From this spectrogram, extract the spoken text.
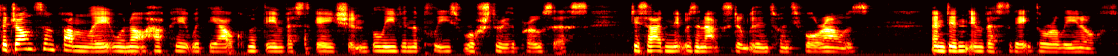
The Johnson family were not happy with the outcome of the investigation, believing the police rushed through the process, deciding it was an accident within 24 hours, and didn't investigate thoroughly enough.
